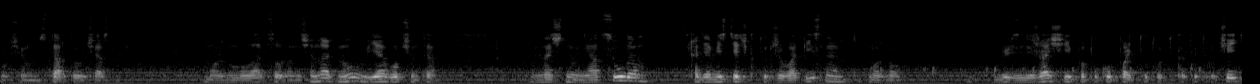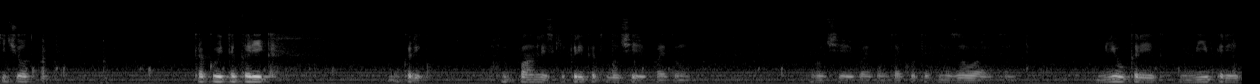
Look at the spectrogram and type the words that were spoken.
в общем, стартовый участок. Можно было отсюда начинать. Ну, я, в общем-то, начну не отсюда. Хотя местечко тут живописное, тут можно близлежащие попокупать, тут вот какой-то ручей течет, какой-то крик, ну, крик, по-английски крик это лучей, поэтому ручей, поэтому так вот их называют. Мил крик, мид крик.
